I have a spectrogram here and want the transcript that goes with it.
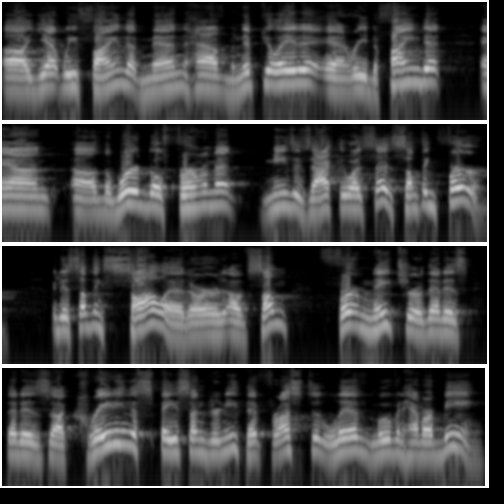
uh, yet we find that men have manipulated it and redefined it. And uh, the word, though, firmament means exactly what it says something firm. It is something solid or of some firm nature that is that is uh, creating the space underneath it for us to live, move, and have our being.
